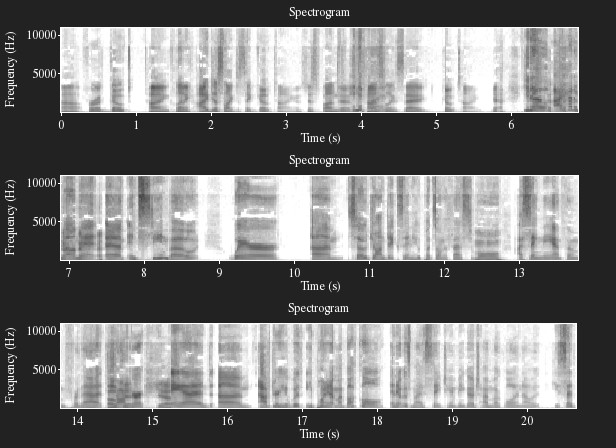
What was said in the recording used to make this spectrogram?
uh, for a goat tying clinic. I just like to say goat tying. It's just fun to Isn't fun? constantly say goat tying. Yeah. You know, I had a moment um, in Steamboat where, um, so John Dixon, who puts on the festival, I sang the anthem for that. Mm-hmm. Okay, Shocker. yeah. And um, after he was, he pointed at my buckle, and it was my state champion go time buckle, and I was, he said,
